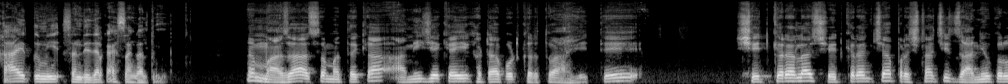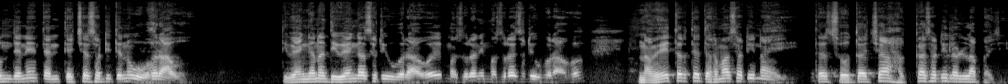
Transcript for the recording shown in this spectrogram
काय तुम्ही संधी द्याल काय सांगाल तुम्ही? नाही, माझं असं मत आहे का आम्ही जे काही खटापट करतो आहे ते शेतकऱ्याला शेतकऱ्यांच्या प्रश्नाची जाणीव करून देणे त्यांनी त्याच्यासाठी त्यानं उभं राहावं. दिव्यांगानं दिव्यांगासाठी उभं राहावं मजुरांनी मजुरासाठी उभं राहावं. नव्हे तर ते धर्मासाठी नाही तर स्वतःच्या हक्कासाठी लढला पाहिजे.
